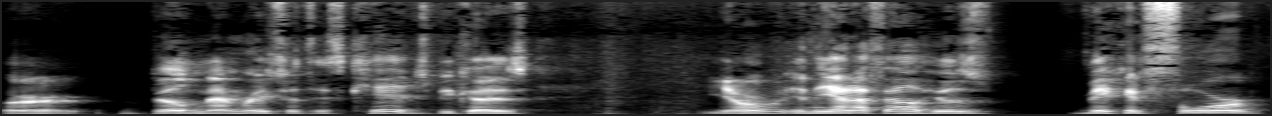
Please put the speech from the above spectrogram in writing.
or build memories with his kids because, you know, in the NFL, he was making four,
